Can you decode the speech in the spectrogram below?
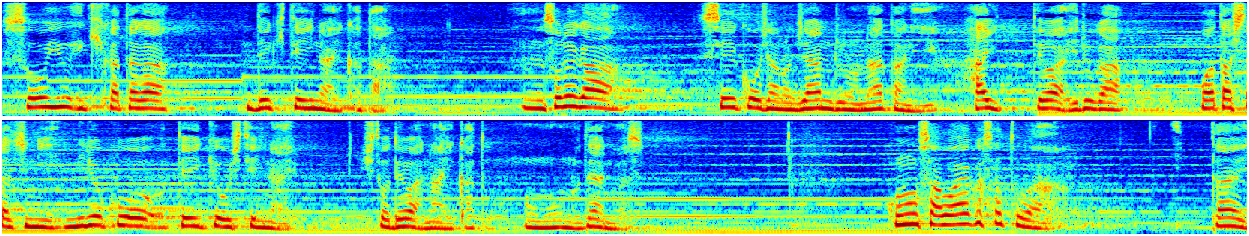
そういう生き方ができていない方それが成功者のジャンルの中に入ってはいるが私たちに魅力を提供していない人ではないかと思うのであります。この爽やかさとは一体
